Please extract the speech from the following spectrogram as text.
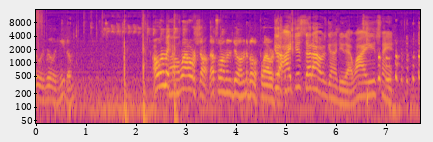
really, really need them. I want to make Well- a flower shop. That's what I'm gonna do. I'm gonna build a flower Dude, shop. I just said I was gonna do that. Why are you saying?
